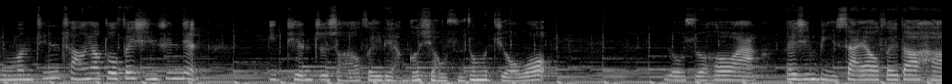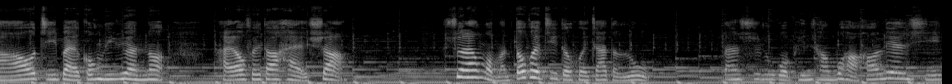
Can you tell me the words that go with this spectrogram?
我们经常要做飞行训练，一天至少要飞两个小时这么久哦。有时候啊，飞行比赛要飞到好几百公里远呢。”还要飞到海上，虽然我们都会记得回家的路，但是如果平常不好好练习，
